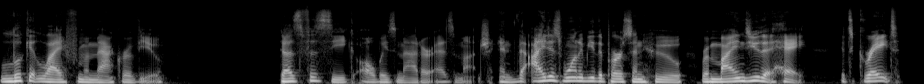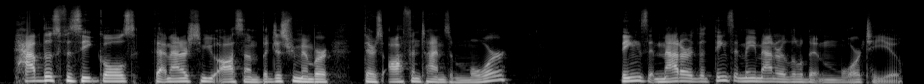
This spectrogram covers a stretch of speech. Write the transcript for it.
look at life from a macro view, does physique always matter as much? And th- I just want to be the person who reminds you that, hey, it's great, have those physique goals. If that matters to you, awesome. But just remember, there's oftentimes more things that matter, the things that may matter a little bit more to you.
